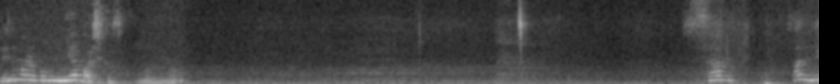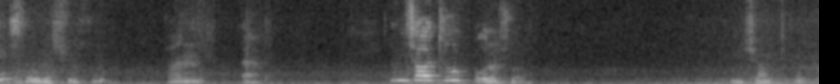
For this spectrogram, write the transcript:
benim arabamı niye başkası kullanıyor? Sen sen ne işle uğraşıyorsun? Ben evet. inşaatçılıkla uğraşıyorum. İnşaatçılık.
